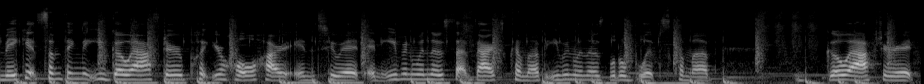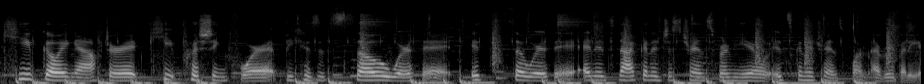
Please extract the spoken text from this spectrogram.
Make it something that you go after, put your whole heart into it, and even when those setbacks come up, even when those little blips come up, go after it, keep going after it, keep pushing for it because it's so worth it. It's so worth it. And it's not going to just transform you, it's going to transform everybody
